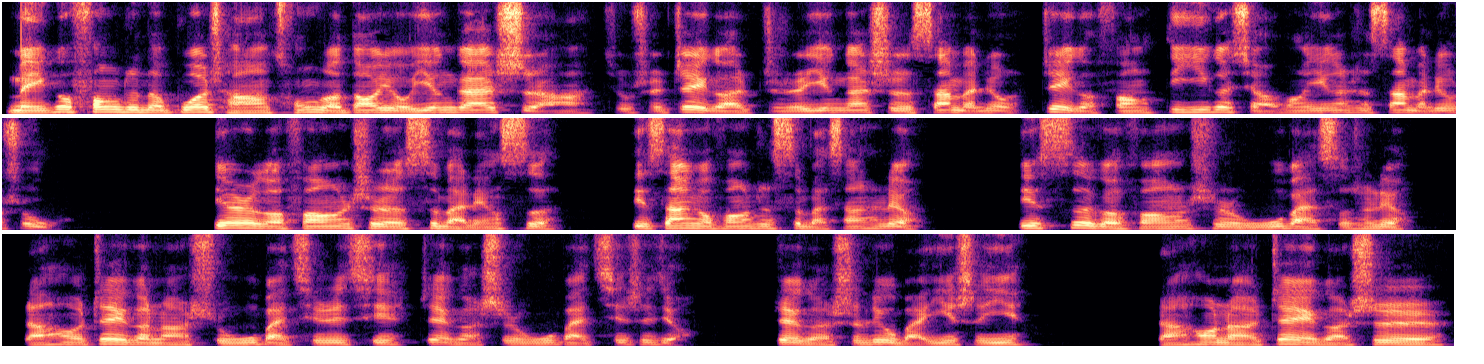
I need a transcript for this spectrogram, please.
每个峰值的波长从左到右应该是啊，就是这个值应该是三百六，这个峰第一个小峰应该是三百六十五，第二个峰是四百零四，第三个峰是四百三十六，第四个峰是五百四十六，然后这个呢是五百七十七，这个是五百七十九，这个是六百一十一。然后呢，这个是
